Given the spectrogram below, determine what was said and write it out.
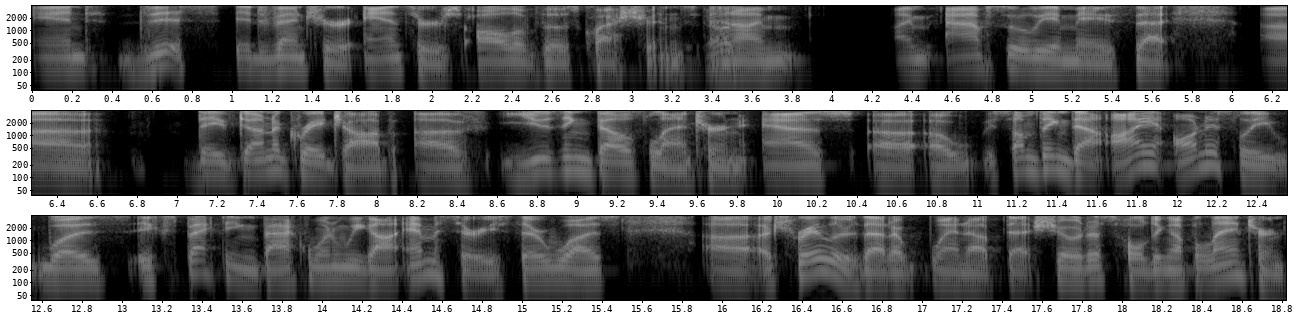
And this adventure answers all of those questions. And I'm I'm absolutely amazed that uh, they've done a great job of using Belle's Lantern as a, a, something that I honestly was expecting back when we got emissaries. There was uh, a trailer that went up that showed us holding up a lantern,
